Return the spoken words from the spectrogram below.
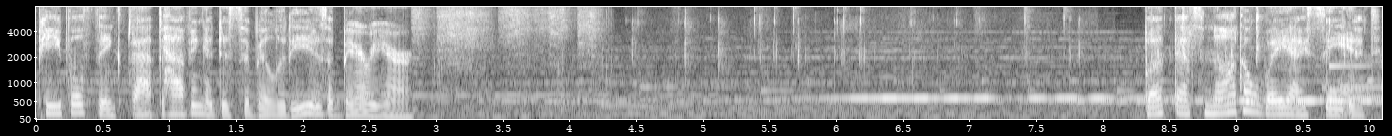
People think that having a disability is a barrier. But that's not the way I see it.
